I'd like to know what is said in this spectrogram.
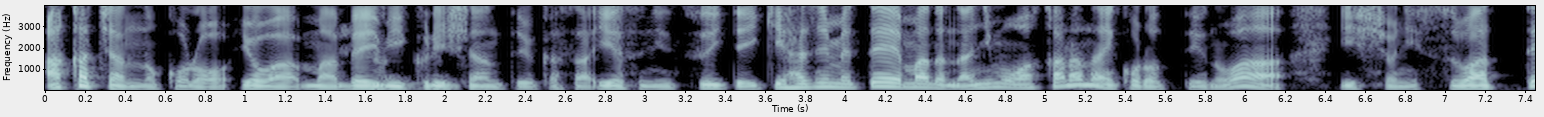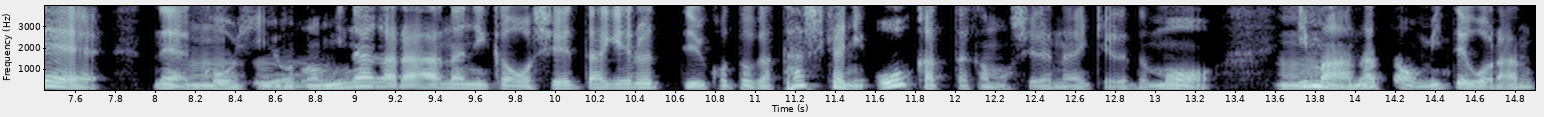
赤ちゃんの頃要はまあベイビークリスチャンというかさ、イエスについていき始めてまだ何もわからない頃っていうのは一緒に座ってねうんコーヒーを飲みながら何かを教えてあげるっていうことが確かに多かったかもしれないけれども、今あなたを見てごらん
